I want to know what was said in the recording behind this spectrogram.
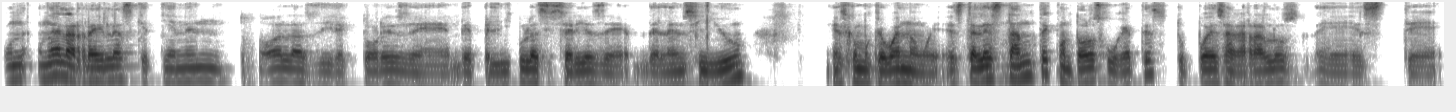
una, una, de las reglas que tienen todas las directores de, de películas y series de, del MCU es como que, bueno, güey, está el estante con todos los juguetes, tú puedes agarrarlos, este,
